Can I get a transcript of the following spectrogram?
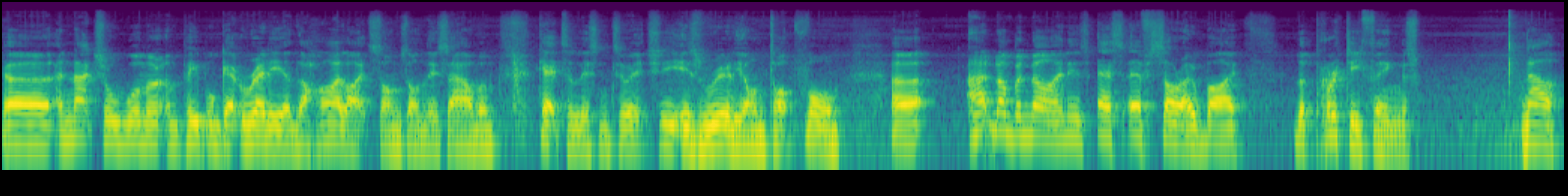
Uh, a natural woman and people get ready are the highlight songs on this album get to listen to it she is really on top form uh, at number nine is sf sorrow by the pretty things now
